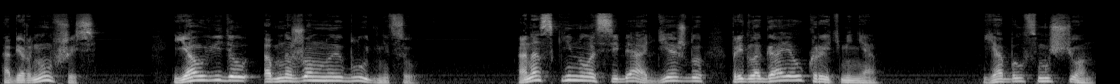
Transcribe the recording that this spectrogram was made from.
обернувшись, я увидел обнаженную блудницу. Она скинула с себя одежду, предлагая укрыть меня. Я был смущен.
